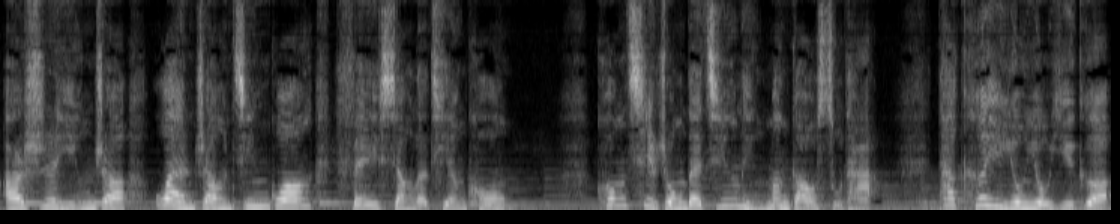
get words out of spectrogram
而是迎着万丈金光飞向了天空。空气中的精灵们告诉他，他可以拥有一个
